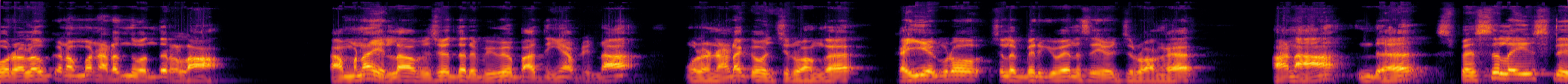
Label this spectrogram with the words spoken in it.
ஓரளவுக்கு நம்ம நடந்து வந்துடலாம் ஆமாம்னா எல்லா ஃபிசியோதெரப்பியுமே பார்த்தீங்க அப்படின்னா உங்களை நடக்க வச்சிருவாங்க. கையை கூட சில பேருக்கு வேலை செய்ய வச்சிருவாங்க. ஆனால் இந்த ஸ்பெஷலைஸ்டு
